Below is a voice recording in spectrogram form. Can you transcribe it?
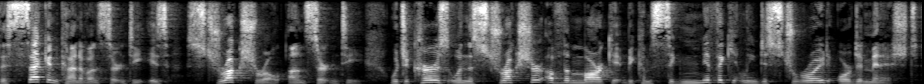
The second kind of uncertainty is structural uncertainty, which occurs when the structure of the market becomes significantly destroyed or diminished.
